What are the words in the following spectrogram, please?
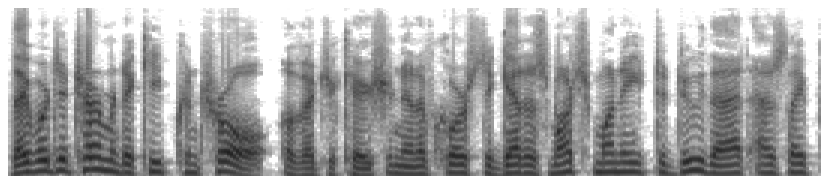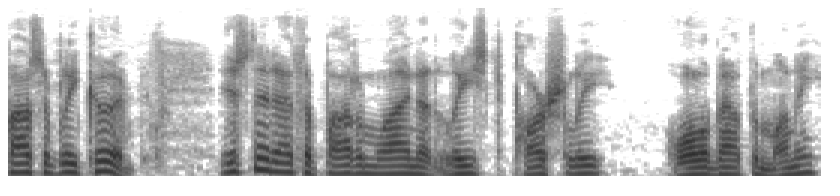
They were determined to keep control of education and, of course, to get as much money to do that as they possibly could. Isn't it at the bottom line at least partially all about the money?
